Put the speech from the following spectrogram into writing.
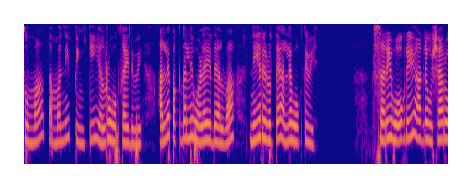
ಸುಮಾ, ತಮ್ಮನಿ, ಪಿಂಕಿ ಎಲ್ಲರೂ ಹೋಗ್ತಾ ಇದ್ದೀವಿ. ಅಲ್ಲೇ ಪಕ್ಕದಲ್ಲಿ ಹೊಳೆ ಇದೆ ಅಲ್ವಾ, ನೀರಿರುತ್ತೆ, ಅಲ್ಲೇ ಹೋಗ್ತೀವಿ. ಸರಿ, ಹೋಗ್ರಿ, ಆದ್ರೆ ಹುಷಾರು,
